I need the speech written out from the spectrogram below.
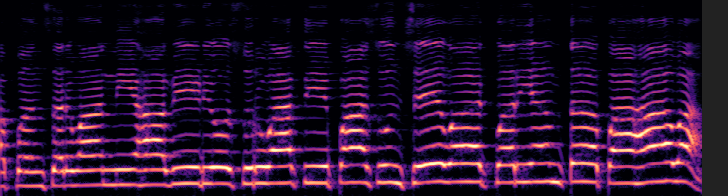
आपण सर्वांनी हा व्हिडिओ सुरुवातीपासून शेवटपर्यंत पाहावा.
